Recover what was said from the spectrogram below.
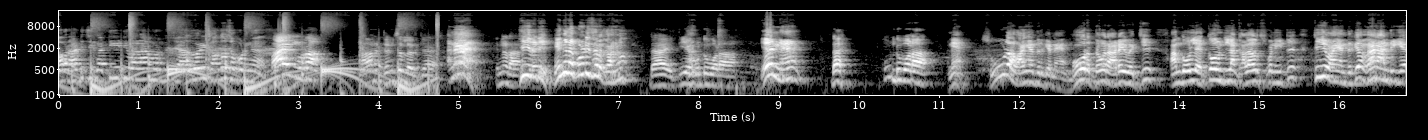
அவர் அடிச்சு கட்டி கட்டி வராம இருந்துச்சு. அது வரைக்கும் சந்தோஷப்படுங்க. வாய் முடுறா. நானும் டென்ஷன்ல இருக்கேன். அண்ணே! என்னடா? டீ ரெடி எங்கண்ணே ப்ரொடியூசர் காணும் டேய் டீயை கொண்டு போடா. ஏண்ணே டேய் கொண்டு போடா. அண்ணே சூடா வாங்கியிருக்கேனே மோரை தவிர அடைய வச்சு அங்க உள்ள அக்கௌண்ட்லாம் கலர்ஸ் பண்ணிட்டு டீ வாங்கியிருக்கேன் வேணான்றீங்க.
